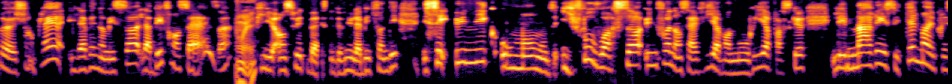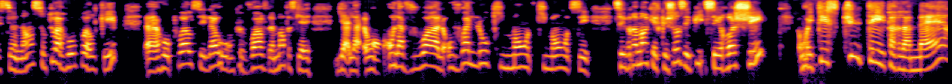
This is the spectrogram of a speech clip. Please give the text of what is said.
euh, Champlain, il avait nommé ça la baie française. hein. Ouais. Puis ensuite, ben, c'est devenu la baie de Fundy. Et C'est unique au monde. Il faut voir ça une fois dans sa vie avant de mourir parce que les marées, c'est tellement impressionnant, surtout à Hopewell Cape. Euh, Hopewell, c'est là où on peut voir vraiment parce qu'il y a, il y a la- on, on la voit, on voit l'eau qui monte, qui monte. C'est, c'est vraiment quelque chose. Et puis, ces rochers ont été sculptés par la mer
